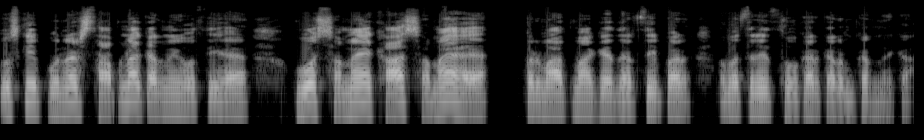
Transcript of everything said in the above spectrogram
उसकी पुनर्स्थापना करनी होती है वो समय खास समय है परमात्मा के धरती पर अवतरित होकर कर्म करने का।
